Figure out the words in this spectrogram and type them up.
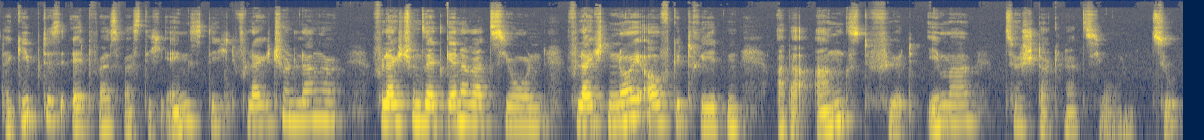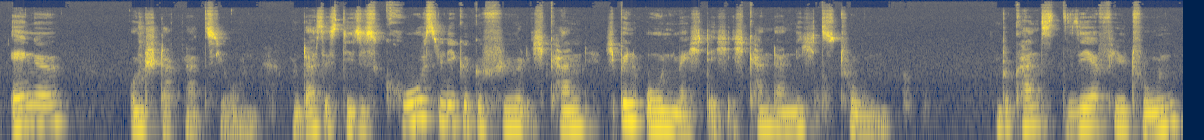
Da gibt es etwas, was dich ängstigt, vielleicht schon lange, vielleicht schon seit Generationen, vielleicht neu aufgetreten, aber Angst führt immer zur Stagnation, zu Enge und Stagnation. Und das ist dieses gruselige Gefühl, ich kann, ich bin ohnmächtig, ich kann da nichts tun. Und du kannst sehr viel tun.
